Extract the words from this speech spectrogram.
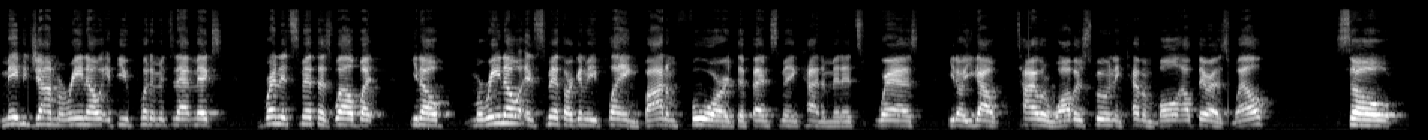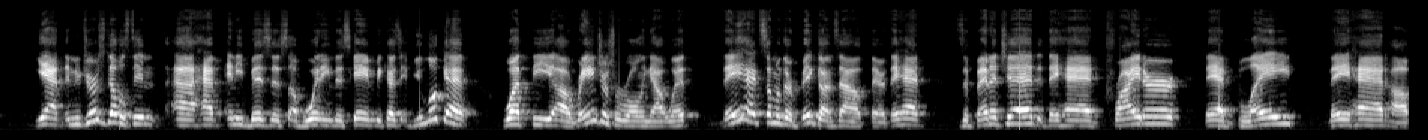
maybe John Marino if you put him into that mix, Brendan Smith as well. But, you know, Marino and Smith are going to be playing bottom four defensemen kind of minutes, whereas, you know, you got Tyler Wotherspoon and Kevin Bahl out there as well. So, yeah, the New Jersey Devils didn't uh, have any business of winning this game because if you look at what the uh, Rangers were rolling out with, they had some of their big guns out there. They had Zibanejad, they had Kreider, they had Blais, they had uh,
